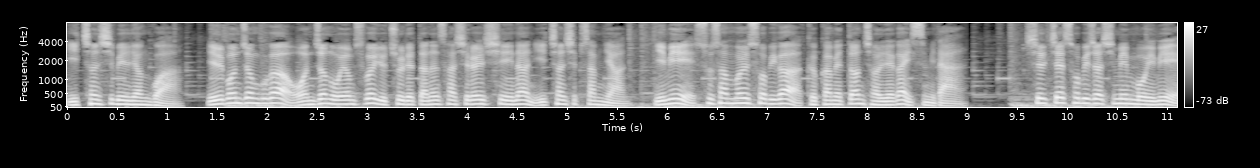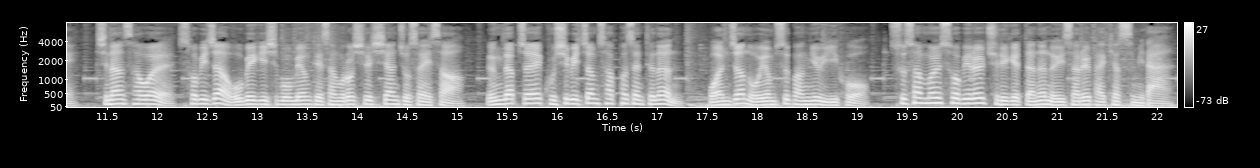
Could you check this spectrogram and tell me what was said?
2011년과 일본 정부가 원전 오염수가 유출됐다는 사실을 시인한 2013년 이미 수산물 소비가 급감했던 전례가 있습니다. 실제 소비자 시민 모임이 지난 4월 소비자 525명 대상으로 실시한 조사에서 응답자의 92.4%는 원전 오염수 방류 이후 수산물 소비를 줄이겠다는 의사를 밝혔습니다.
